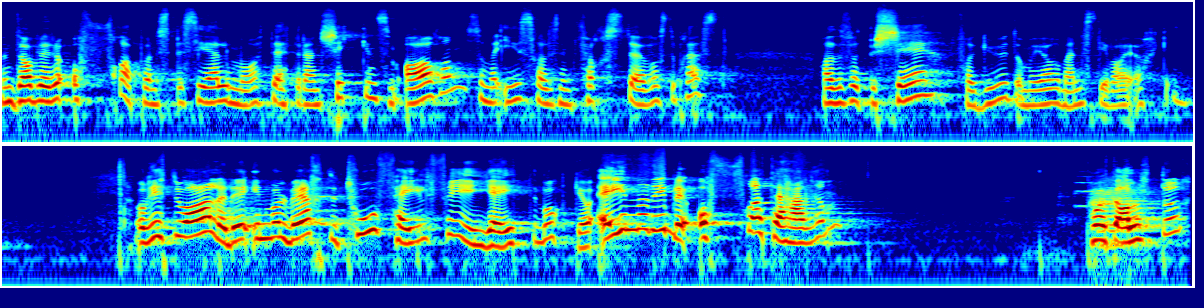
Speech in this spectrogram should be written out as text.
Men da ble det ofra på en spesiell måte etter den skikken som Aron, som var Israels første øverste prest, hadde fått beskjed fra Gud om å gjøre mens de var i ørkenen. Og Ritualet det involverte to feilfrie geitebukker. og En av dem ble ofra til Herren på et alter.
